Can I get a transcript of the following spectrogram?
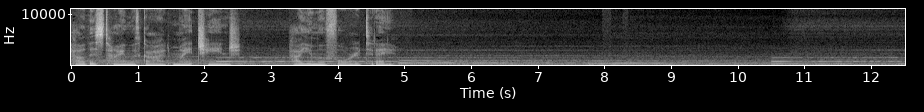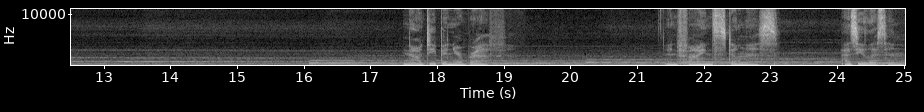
how this time with God might change how you move forward today. Now deepen your breath and find stillness as you listen.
